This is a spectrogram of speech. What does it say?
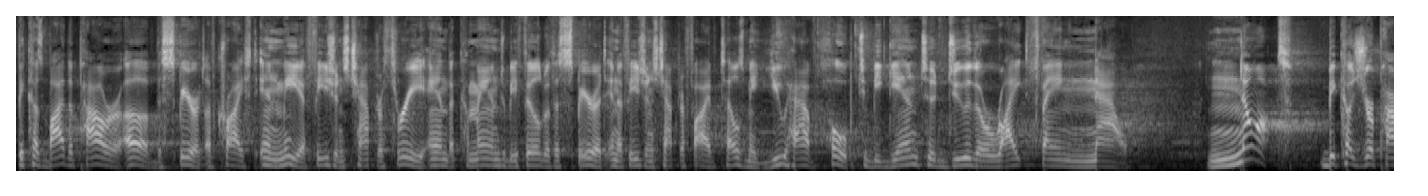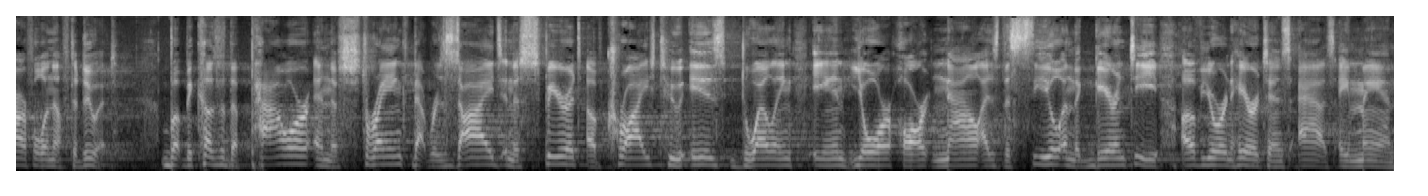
Because by the power of the Spirit of Christ in me, Ephesians chapter 3, and the command to be filled with the Spirit in Ephesians chapter 5 tells me you have hope to begin to do the right thing now. Not because you're powerful enough to do it but because of the power and the strength that resides in the Spirit of Christ who is dwelling in your heart now as the seal and the guarantee of your inheritance as a man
